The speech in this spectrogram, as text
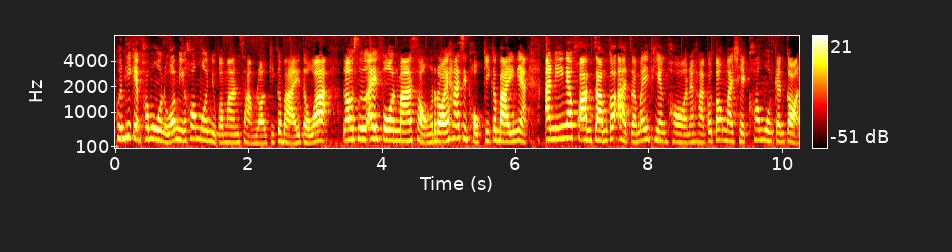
พื้นที่เก็บข้อมูลหรือว่ามีข้อมูลอยู่ประมาณ 300 g b แต่ว่าเราซื้อ iPhone มา 256 g b เนี่ย อันนี้เนี่ยความจำก็อาจจะไม่เพียงพอนะคะ ก็ต้องมาเช็คข้อมูลกันก่อน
